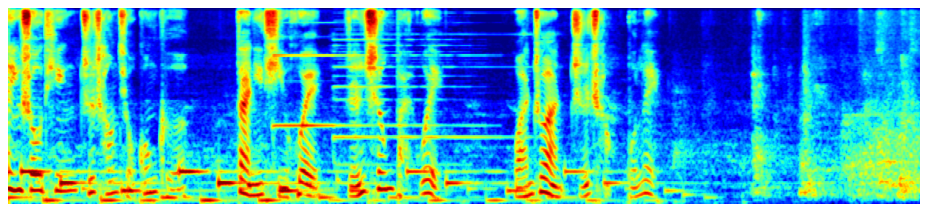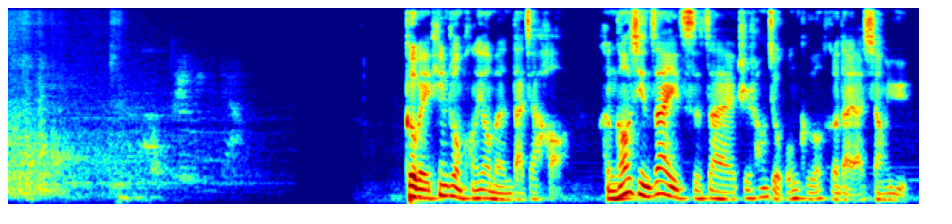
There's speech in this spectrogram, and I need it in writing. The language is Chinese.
欢迎收听《职场九宫格》，带你体会人生百味，玩转职场不累。各位听众朋友们，大家好，很高兴再一次在《职场九宫格》和大家相遇。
